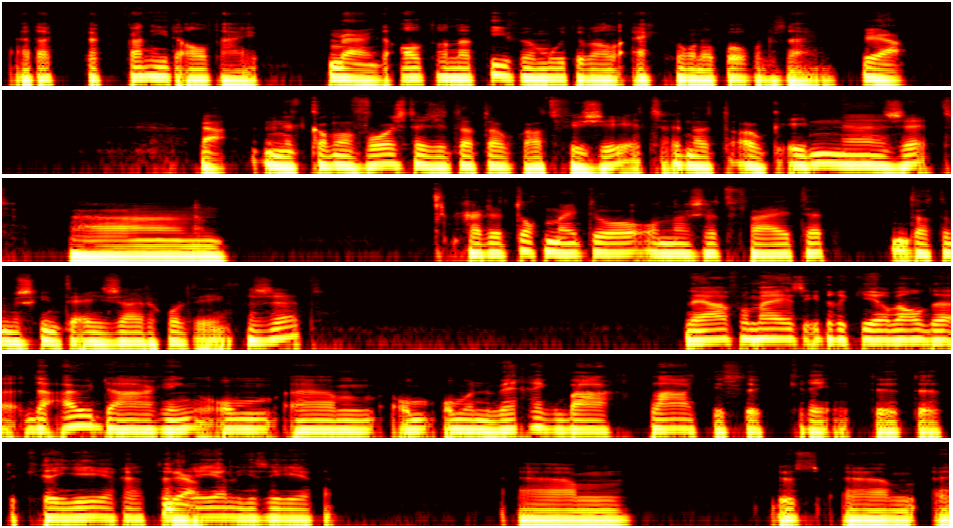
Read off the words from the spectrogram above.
Ja, dat, dat kan niet altijd. Nee. De alternatieven moeten wel echt gewoon op orde zijn. Ja. Ja, en ik kan me voorstellen dat je dat ook adviseert en dat ook inzet. Ehm Ga je er toch mee door, ondanks het feit dat, dat er misschien te eenzijdig wordt ingezet? Nou ja, voor mij is iedere keer wel de, de uitdaging om, ehm, om, om een werkbaar plaatje te, cre- te, te, te creëren, te Ja. realiseren. Ehm, dus ehm, eh,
